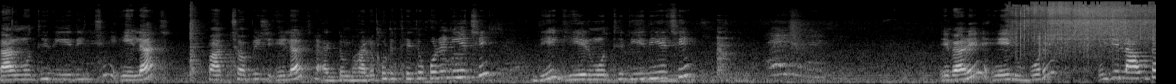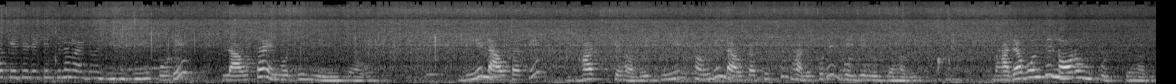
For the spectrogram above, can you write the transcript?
তার মধ্যে দিয়ে দিচ্ছি এলাচ, পাঁচ ছ পিস এলাচ, একদম ভালো করে থেতো করে নিয়েছি। দিয়ে ঘিয়ের মধ্যে দিয়ে দিয়েছি। এবারে এর উপরে ওই যে লাউটা কেটে রেখেছিলাম, একদম ঝিরি ঝিরি করে লাউটা এর মধ্যে দিয়ে নিতে হবে। দিয়ে লাউটাকে ভাজতে হবে। ঘিয়ের সঙ্গে লাউটাকে একটু ভালো করে ভেজে নিতে হবে। ভাজা বলতে নরম করতে হবে।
